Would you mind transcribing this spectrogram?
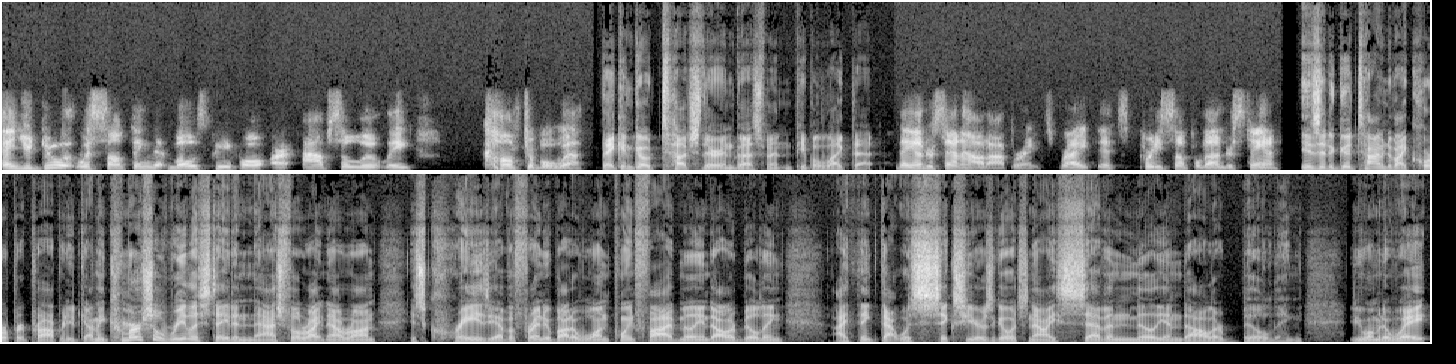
And you do it with something that most people are absolutely comfortable with. They can go touch their investment and people like that. They understand how it operates, right? It's pretty simple to understand. Is it a good time to buy corporate property? I mean, commercial real estate in Nashville right now, Ron, is crazy. I have a friend who bought a $1.5 million building. I think that was six years ago. It's now a $7 million building. Do you want me to wait?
